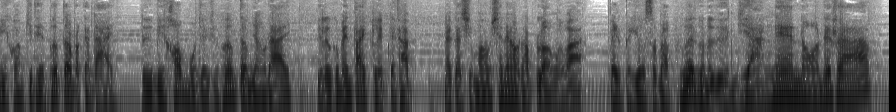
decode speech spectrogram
มีความคิดเห็นเพิ่มเติมประการใดหรือมีข้อมูลอยากจะเพิ่มเติมอย่างไรอย่าลืมคอมเมนต์ใต้คลิปนะครับนากาชิมอมชาแนลรับรองเลยว่าเป็นประโยชน์สำหรับเพื่อนคนอื่นๆ อย่างแน่นอนนะครับ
